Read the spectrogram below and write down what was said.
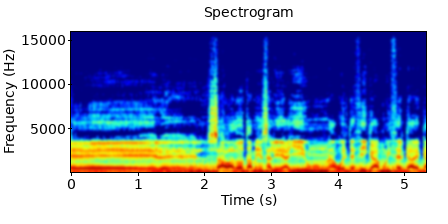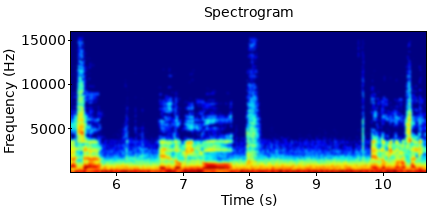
Eh, sábado también salí de allí una vueltecica muy cerca de casa. El domingo. El domingo no salí.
